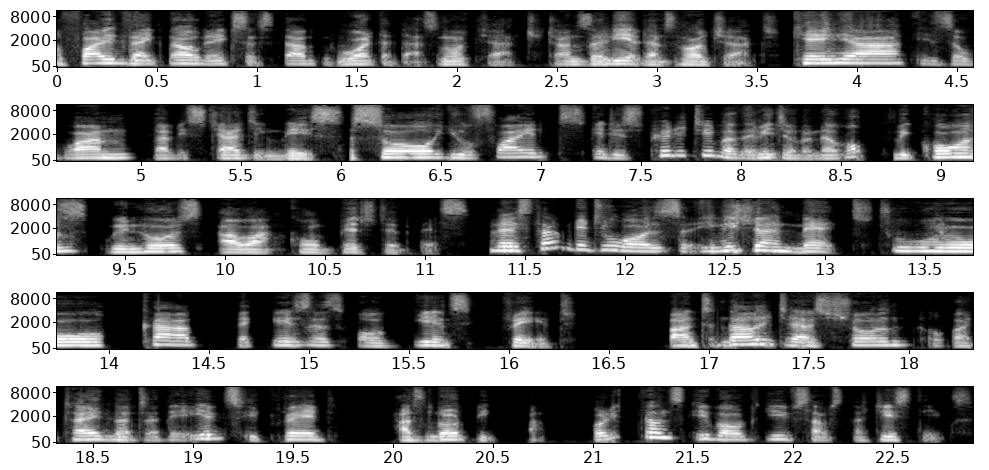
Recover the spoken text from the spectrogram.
You find like now the excess stamp Rwanda does not charge. Tanzania does not charge. Kenya is the one that is charging this. So you find it is punitive at the regional level because we lose our competitiveness. The stamp duty was initially meant to curb the cases of illicit trade. But now it has shown over time that the illicit trade has not been up. For instance, if I would give some statistics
